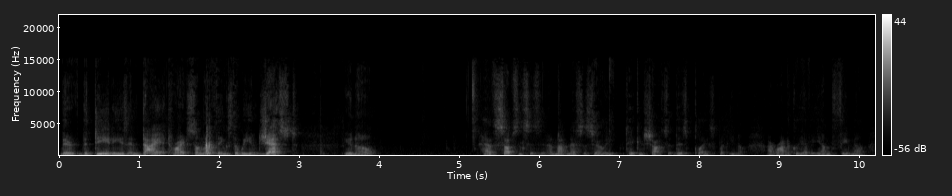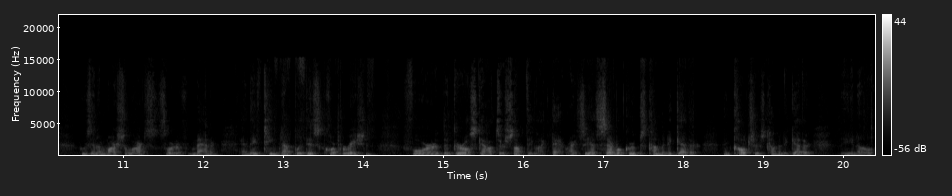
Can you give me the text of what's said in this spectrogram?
the deities and diet, right? Some of the things that we ingest, you know, have substances in them. Not necessarily taking shots at this place, but, you know, Ironically, you have a young female who's in a martial arts sort of manner, and they've teamed up with this corporation for the Girl Scouts or something like that, right? So you have several groups coming together and cultures coming together, you know,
